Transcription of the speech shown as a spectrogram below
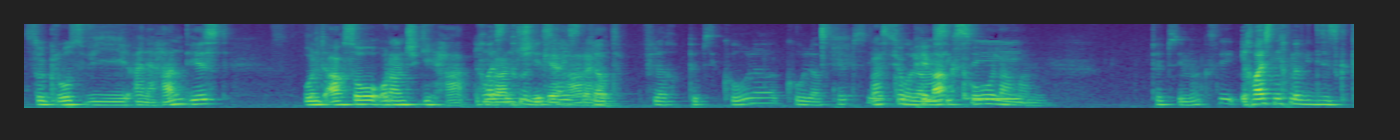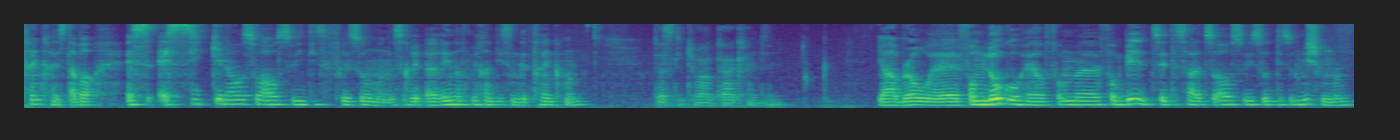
so groß wie eine Hand ist Und auch so orangige, ha Ich weiß nicht mehr, wie orangige heißt. Haare Ich glaub, hat. vielleicht Pepsi Cola, Cola Pepsi, Was für Cola Pepsi Maxi, Cola, Mann? Pepsi Maxi. Ich weiß nicht mehr, wie dieses Getränk heißt, aber es, es sieht genauso aus wie diese Frisur, Mann. Es eri- erinnert mich an diesen Getränk, Mann. Das gibt überhaupt gar keinen Sinn. Ja, Bro, äh, vom Logo her, vom, äh, vom Bild sieht es halt so aus wie so diese Mischung, Mann.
